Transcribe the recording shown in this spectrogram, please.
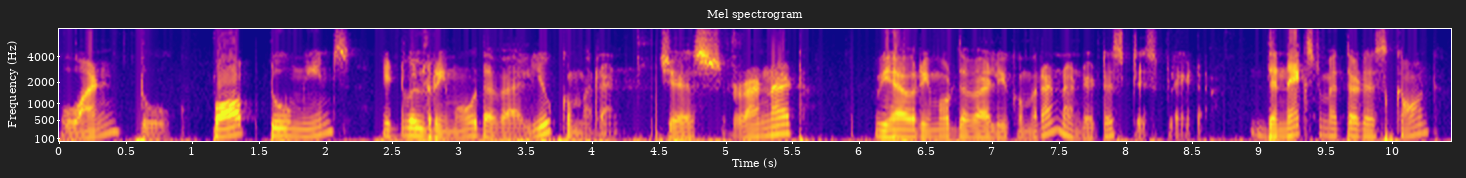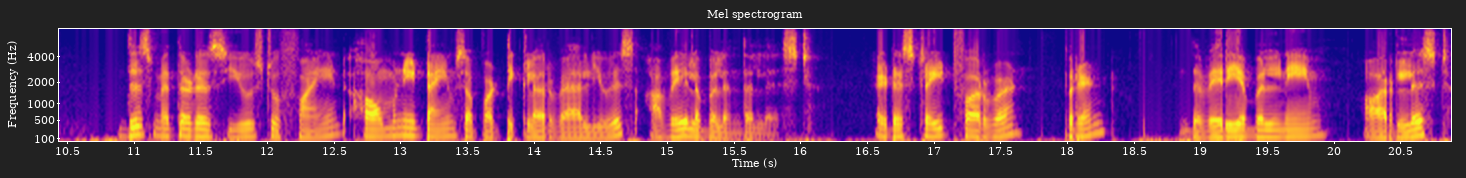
1 2 pop 2 means it will remove the value Kumaran just run it. We have removed the value Kumaran and it is displayed. The next method is count this method is used to find how many times a particular value is available in the list it is straightforward print the variable name or list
